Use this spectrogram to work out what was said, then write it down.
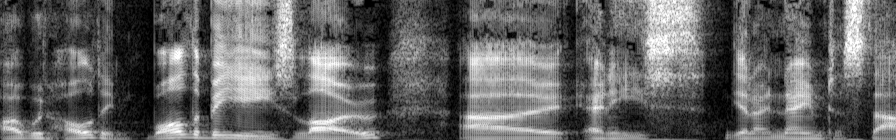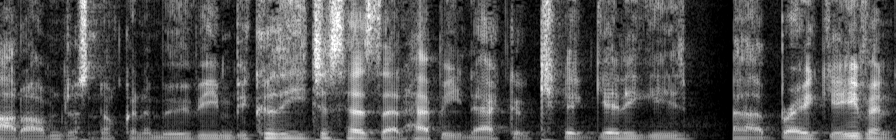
I would hold him while the BE's low uh, and he's you know named to start. I'm just not going to move him because he just has that happy knack of getting his uh, break even.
